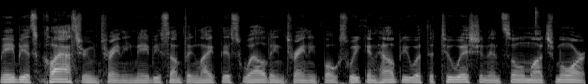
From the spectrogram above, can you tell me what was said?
maybe it's classroom training, maybe something like this welding training, folks. We can help you with the tuition and so much more.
